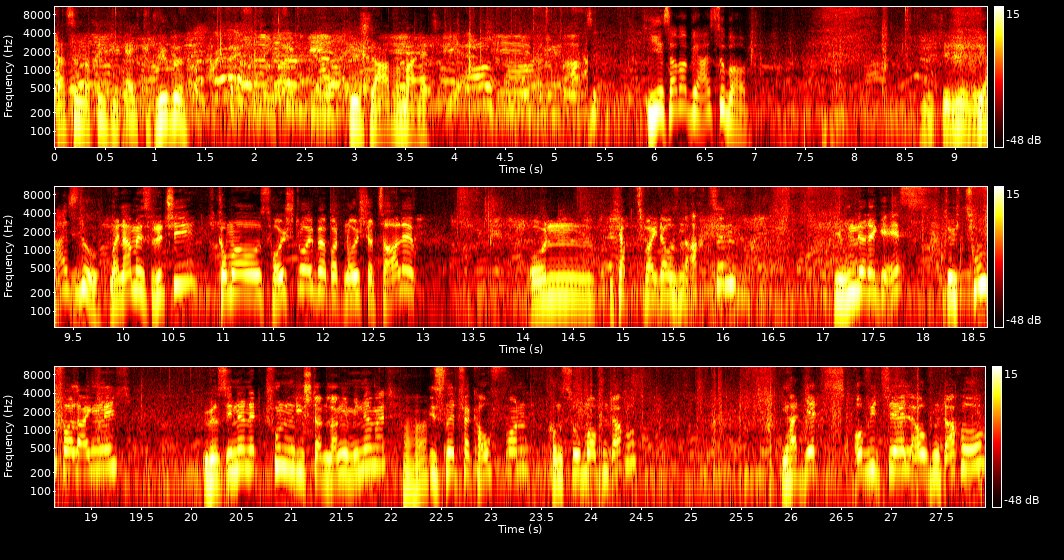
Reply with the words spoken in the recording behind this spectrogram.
Das sind noch richtig echte Typen. Die schlafen mal nicht. Hier, sag mal, wie heißt du überhaupt? Wie heißt du? Mein Name ist Richie, ich komme aus Heustreu bei Bad Neustadt-Saale und ich habe 2018 die 100er GS durch Zufall eigentlich übers Internet gefunden. Die stand lange im Internet, ist nicht verkauft worden. Kommst du oben auf den Dacho? Die hat jetzt offiziell auf dem Dacho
